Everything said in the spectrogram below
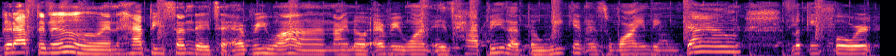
Good afternoon and happy Sunday to everyone. I know everyone is happy that the weekend is winding down. Looking forward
